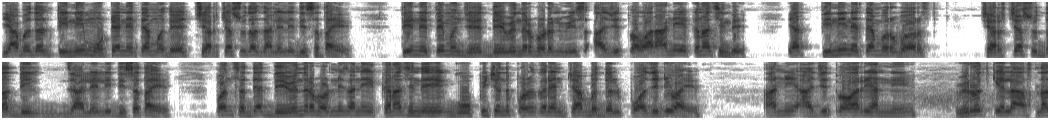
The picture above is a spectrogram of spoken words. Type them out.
याबद्दल तिन्ही मोठ्या नेत्यामध्ये चर्चा सुद्धा झालेली दिसत आहे. ते नेते म्हणजे देवेंद्र फडणवीस अजित पवार आणि एकनाथ शिंदे. या तिन्ही नेत्यांबरोबर चर्चा सुद्धा दि झालेली दिसत आहे. पण सध्या देवेंद्र फडणवीस आणि एकनाथ शिंदे हे गोपीचंद पळकर यांच्याबद्दल पॉझिटिव्ह आहेत. आणि अजित पवार यांनी विरोध केला असला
